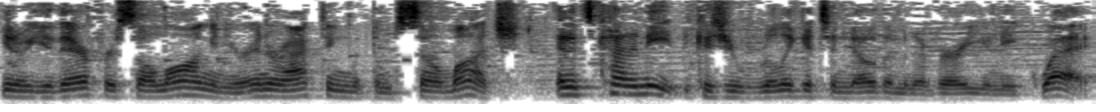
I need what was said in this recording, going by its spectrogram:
you know you're there for so long and you're interacting with them so much, and it's kind of neat because you really get to know them in a very unique way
